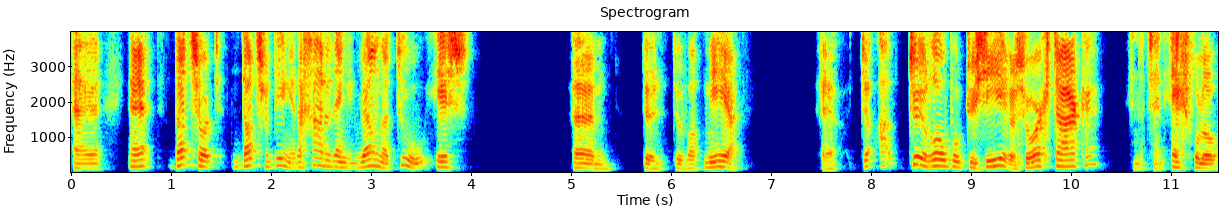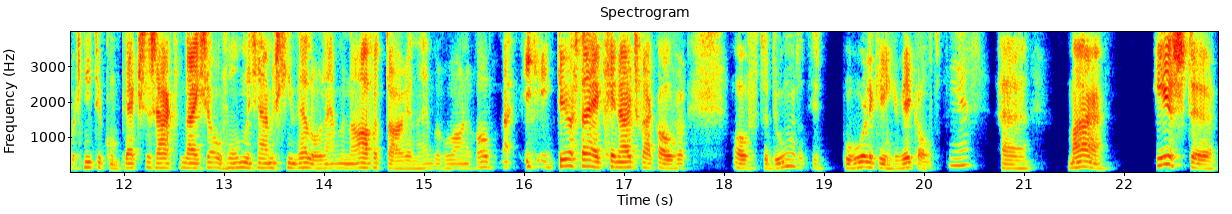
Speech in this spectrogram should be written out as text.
eh, eh, dat, soort, dat soort dingen, daar gaat het denk ik wel naartoe, is ehm, de, de wat meer eh, te, te robotiseren zorgtaken. En dat zijn echt voorlopig niet de complexe zaken. Vandaag is over honderd jaar misschien wel hoor. Dan hebben we een avatar en dan hebben we gewoon een robot. Maar ik, ik durf daar eigenlijk geen uitspraak over, over te doen, want dat is behoorlijk ingewikkeld. Ja. Eh, maar eerste,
